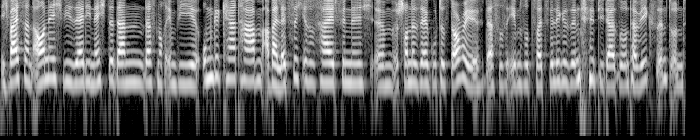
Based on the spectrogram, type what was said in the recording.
Ich weiß dann auch nicht, wie sehr die Nächte dann das noch irgendwie umgekehrt haben, aber letztlich ist es halt, finde ich, ähm, schon eine sehr gute Story, dass es eben so zwei Zwillinge sind, die da so unterwegs sind und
